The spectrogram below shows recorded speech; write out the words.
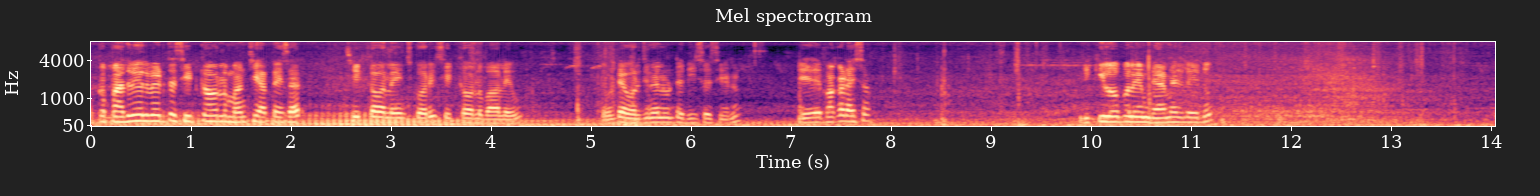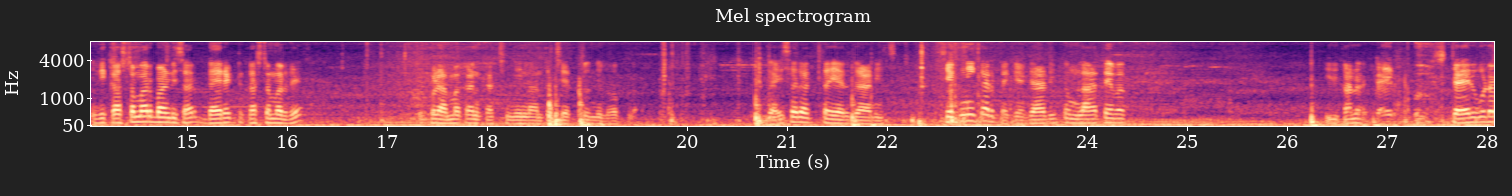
ఒక పదివేలు పెడితే సీట్ కవర్లు మంచి వస్తాయి సార్. సీట్ కవర్లు వేయించుకోరు సీట్ కవర్లు బాగాలేవు. ఉంటే ఒరిజినల్ ఉంటే తీసేసారు. ఏ పక్కడే సార్. డిక్కీ లోపల ఏం డ్యామేజ్ లేదు. ఇది కస్టమర్ బండి సార్ డైరెక్ట్ కస్టమర్దే. ఇప్పుడు అమ్మకానికి వచ్చింది ఇలా అంత చెత్త ఉంది లోపల. कैसे रखता है यार गाड़ी चेक नहीं करते क्या गाड़ी तुम लाते वक्त ఇది కన్నా టైర్ టైర్ కూడా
